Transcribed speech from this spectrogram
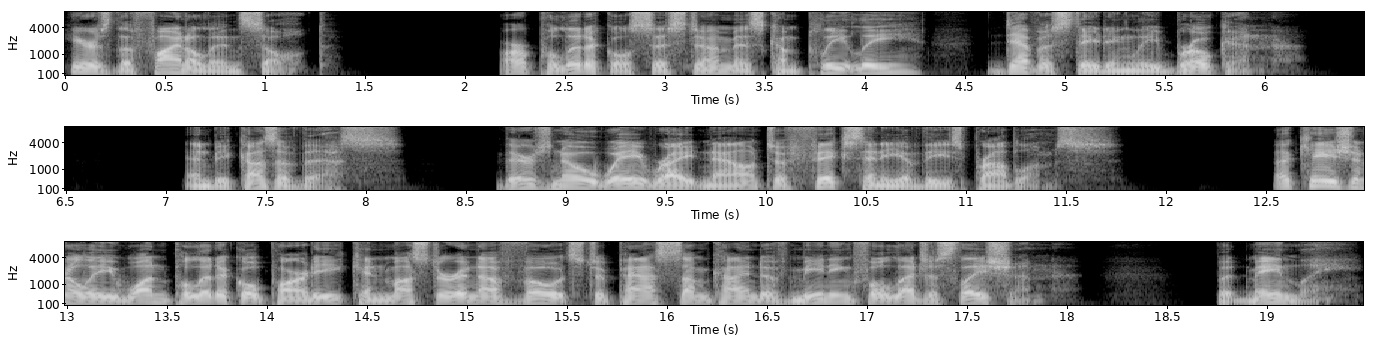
Here's the final insult our political system is completely, devastatingly broken. And because of this, there's no way right now to fix any of these problems. Occasionally, one political party can muster enough votes to pass some kind of meaningful legislation. But mainly,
